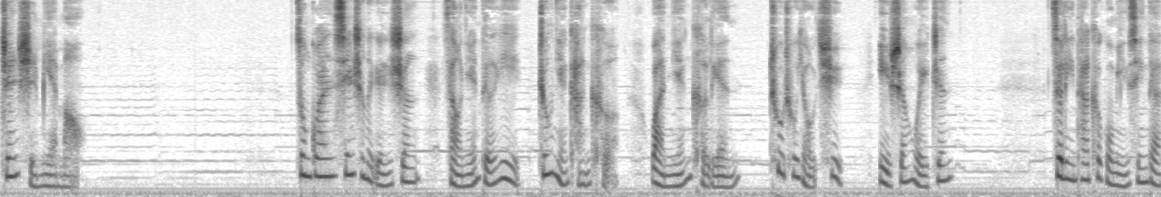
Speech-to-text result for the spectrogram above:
真实面貌。纵观先生的人生，早年得意，中年坎坷，晚年可怜，处处有趣，一生为真。最令他刻骨铭心的，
